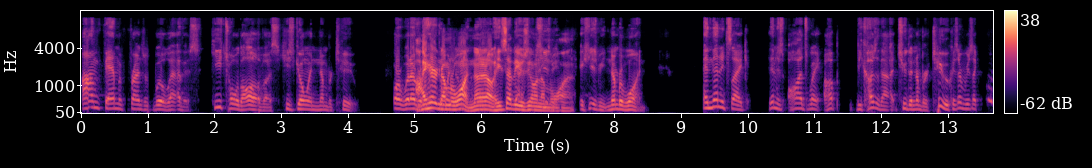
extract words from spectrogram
"I'm family friends with Will Levis." He told all of us he's going number two, or whatever. I heard number, number one. No, no, no. He said that he was going number me, one. Excuse me, number one. And then it's like, then his odds went up because of that to the number two, because everybody's like, well,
